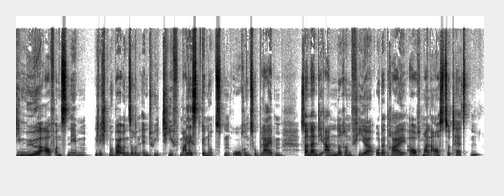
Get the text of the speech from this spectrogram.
Die Mühe auf uns nehmen, nicht nur bei unseren intuitiv meistgenutzten Ohren zu bleiben, sondern die anderen vier oder drei auch mal auszutesten?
